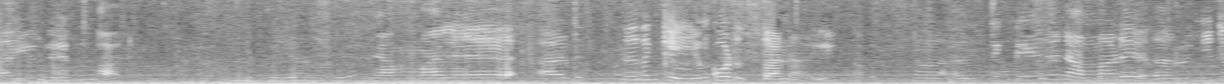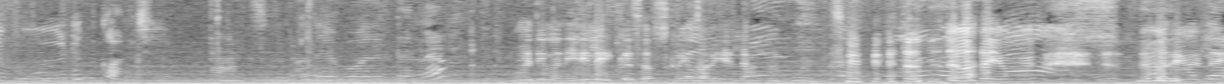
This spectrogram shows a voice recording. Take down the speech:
ഹൈവേ പാലം നമ്മൾ അടുത്തത് കെയ്യം കൊടുക്കാനായി എത്തിക്കഴിഞ്ഞ് നമ്മുടെ എറിഞ്ഞിട്ട് വീട് കാണിച്ചു അതേപോലെ തന്നെ മതി മതി ലൈക്ക് സബ്സ്ക്രൈബ് അറിയല്ല എന്താ പറയുമ്പോ എന്താ പറയുമല്ലേ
